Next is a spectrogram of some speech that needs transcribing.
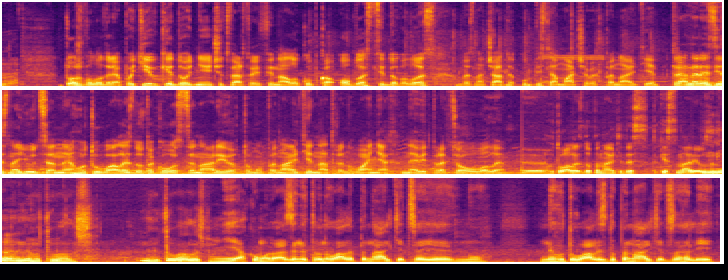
Тож володаря Потівки до однієї четвертої фіналу Кубка області довелось визначати у післяматчевих пенальті. Тренери зізнаються, не готувались до такого сценарію, тому пенальті на тренуваннях не відпрацьовували. Готувались до пенальті десь такі сценарії Ні, не готувалися. Не готувалися. Ніякому разі не тренували пенальті, це є, ну, не готувались до пенальті взагалі.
